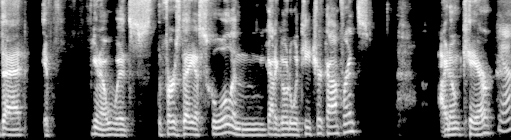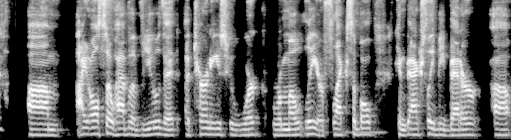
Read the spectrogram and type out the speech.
that if you know it's the first day of school and you got to go to a teacher conference, I don't care. Yeah. Um, I also have a view that attorneys who work remotely or flexible can actually be better uh,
